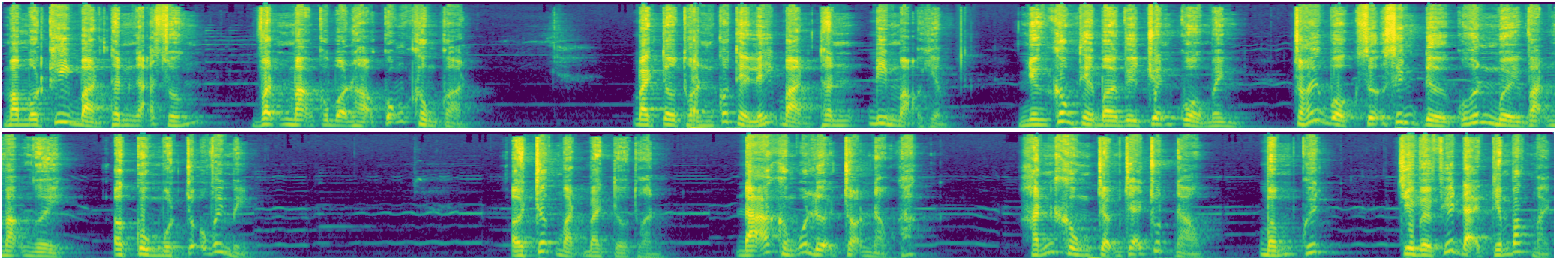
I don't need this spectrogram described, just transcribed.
Mà một khi bản thân ngã xuống, Vận mạng của bọn họ cũng không còn. Bạch Tiểu Thuần có thể lấy bản thân đi mạo hiểm, Nhưng không thể bởi vì chuyện của mình, Trói buộc sự sinh tử của hơn 10 vạn mạng người Ở cùng một chỗ với mình. Ở trước mặt Bạch Tiểu Thuần đã không có lựa chọn nào khác. Hắn không chậm trễ chút nào, Bấm quyết, Chỉ về phía đại kiếm Bắc Mạch.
